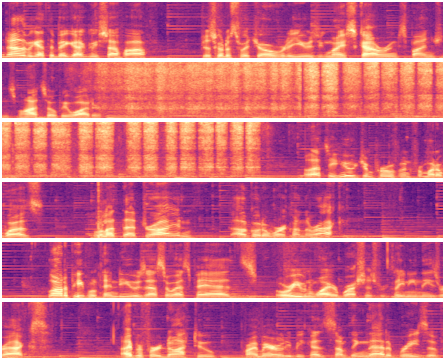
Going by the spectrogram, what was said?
Now that we got the big ugly stuff off, I'm just going to switch over to using my scouring sponge and some hot soapy water. Well, that's a huge improvement from what it was. We'll let that dry and I'll go to work on the rack. A lot of people tend to use SOS pads or even wire brushes for cleaning these racks. I prefer not to, primarily because something that abrasive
